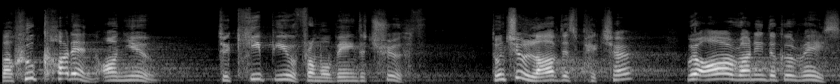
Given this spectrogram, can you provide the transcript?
but who cut in on you to keep you from obeying the truth? Don't you love this picture? We're all running the good race,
